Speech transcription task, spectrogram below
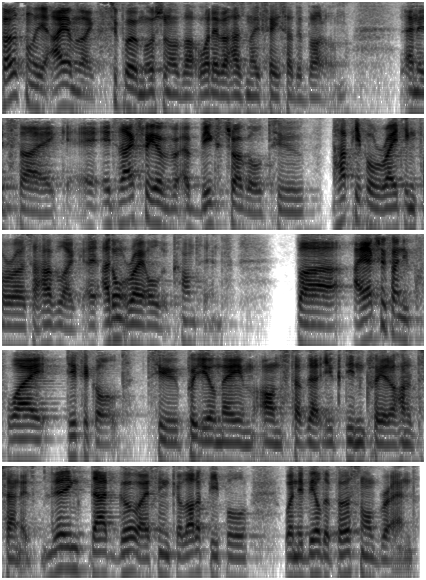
personally, I am like super emotional about whatever has my face at the bottom, and it's like it's actually a, a big struggle to have people writing for us. I have like I don't write all the content, but I actually find it quite difficult to put your name on stuff that you didn't create 100%. It's letting that go. I think a lot of people, when they build a personal brand,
